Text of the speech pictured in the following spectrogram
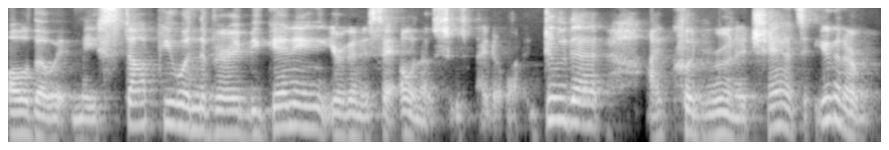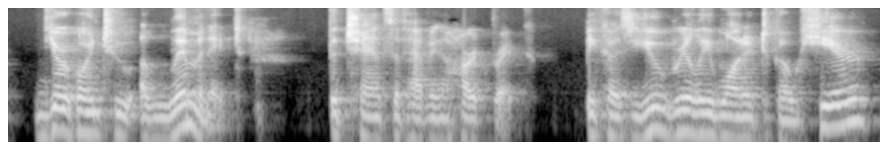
although it may stop you in the very beginning, you're going to say, oh no, Susan, I don't want to do that. I could ruin a chance. You're going to, you're going to eliminate the chance of having a heartbreak because you really wanted to go here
